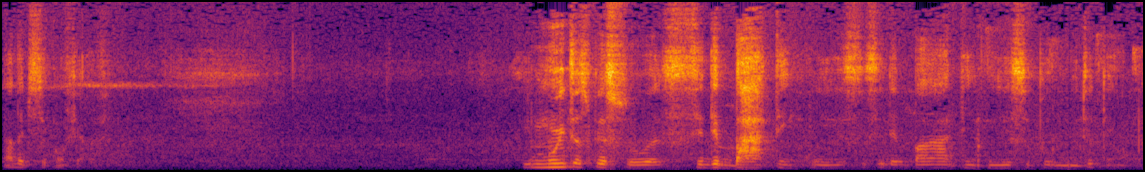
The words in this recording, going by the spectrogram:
Nada disso é confiável. E muitas pessoas se debatem com isso, se debatem com isso por muito tempo.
